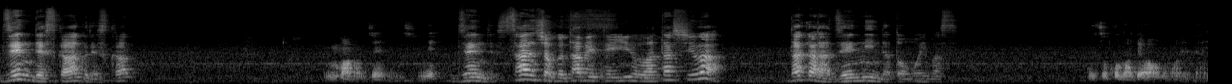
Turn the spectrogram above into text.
善ですか悪ですか？まあ善ですね。善です。3食食べている私はだから善人だと思います。そこまでは思えない。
